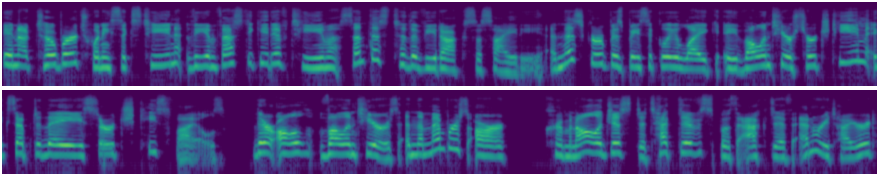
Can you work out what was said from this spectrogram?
In October 2016, the investigative team sent this to the Vidocq Society, and this group is basically like a volunteer search team, except they search case files. They're all volunteers, and the members are criminologists, detectives, both active and retired,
